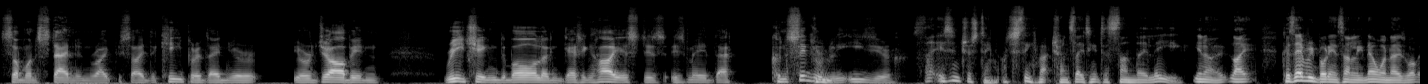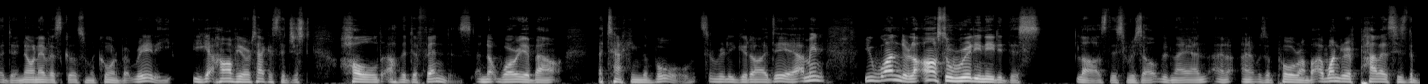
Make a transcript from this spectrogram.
someone's standing right beside the keeper, then your your job in reaching the ball and getting highest is is made that considerably hmm. easier. So that is interesting. I was just thinking about translating it to Sunday League. You know, like because everybody in Sunday League, no one knows what they're doing. No one ever scores from a corner. But really, you get half your attackers to just hold other defenders and not worry about attacking the ball. It's a really good idea. I mean, you wonder. Like Arsenal really needed this, Lars, this result, didn't they? And and, and it was a poor run. But I wonder if Palace is the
